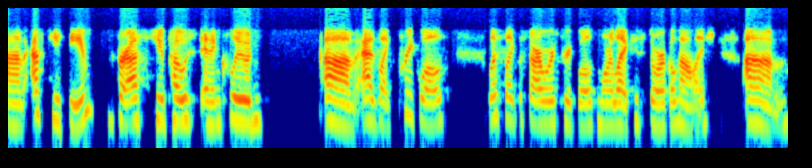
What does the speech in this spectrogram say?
um, FTC for us to post and include um, as like prequels, less like the Star Wars prequels, more like historical knowledge. Um,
